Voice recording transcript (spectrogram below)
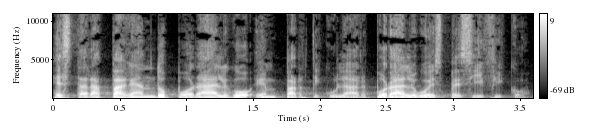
estará pagando por algo en particular, por algo específico.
